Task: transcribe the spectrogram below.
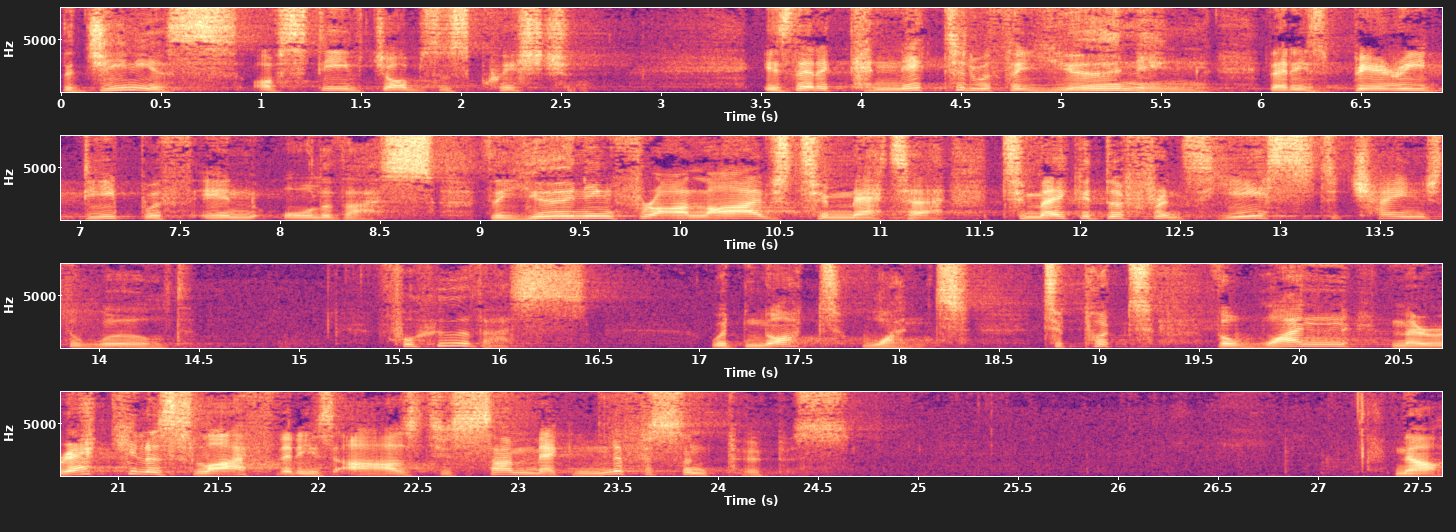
The genius of Steve Jobs' question is that it connected with a yearning that is buried deep within all of us. The yearning for our lives to matter, to make a difference, yes, to change the world. For who of us would not want to put the one miraculous life that is ours to some magnificent purpose? Now,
